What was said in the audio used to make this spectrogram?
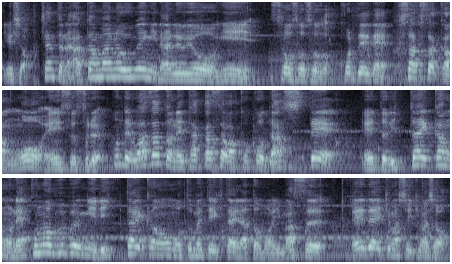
よいしょ。ちゃんとね頭の上になるようにそうそうそうそうこれでねふさふさ感を演出する。ほんでわざとね高さはここ出してえっ、ー、と立体感をねこの部分に立体感を求めていきたいなと思います。えー、では行きましょう行きましょ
